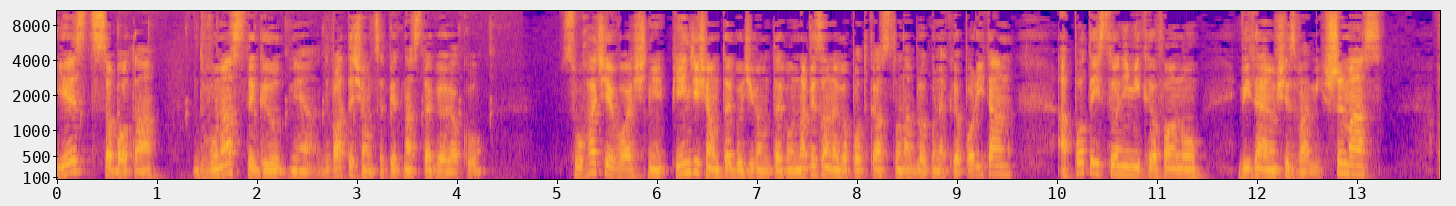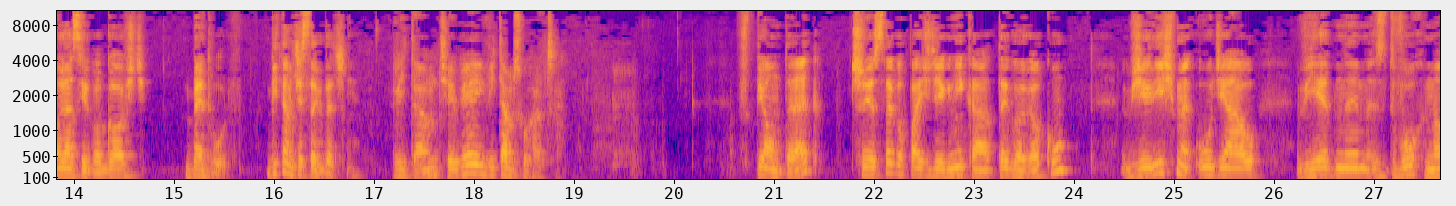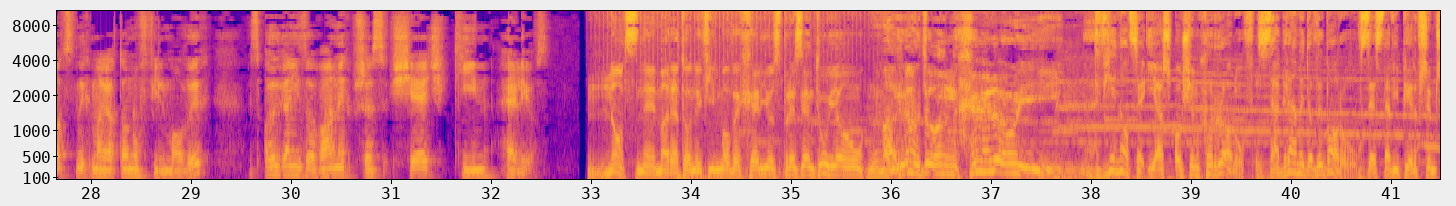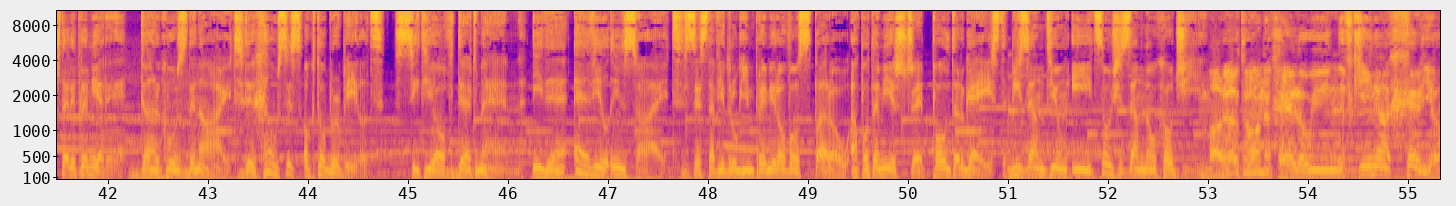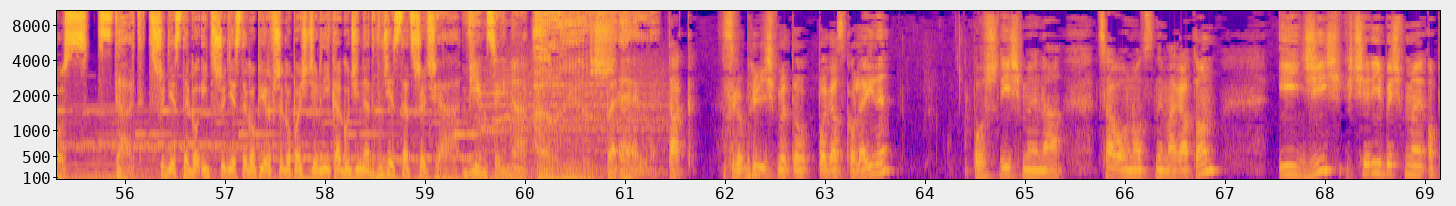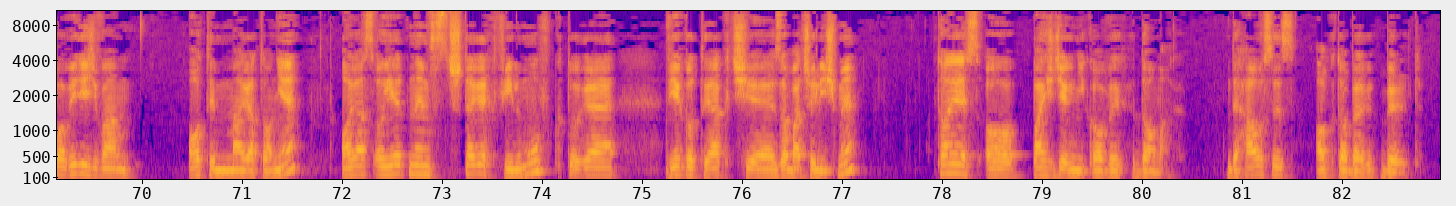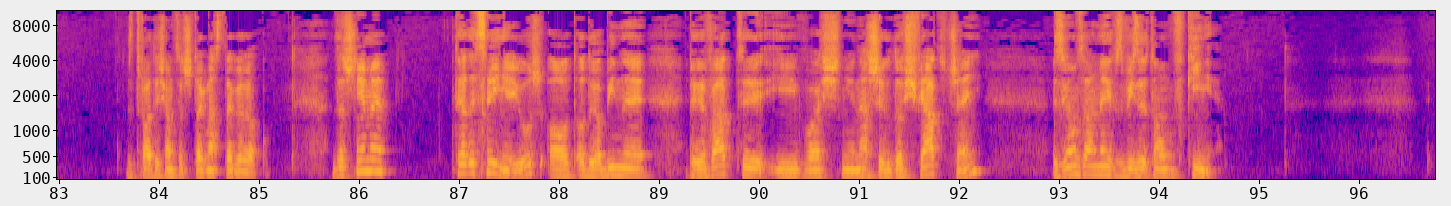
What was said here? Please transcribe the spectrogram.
Jest sobota, 12 grudnia 2015 roku. Słuchacie właśnie 59. nawiedzonego podcastu na blogu Necropolitan, a po tej stronie mikrofonu witają się z Wami Szymas oraz jego gość Bedwulf. Witam Cię serdecznie. Witam Ciebie i witam słuchaczy. W piątek, 30 października tego roku, wzięliśmy udział w jednym z dwóch nocnych maratonów filmowych zorganizowanych przez sieć kin Helios. Nocne maratony filmowe Helios prezentują Maraton Halloween. Dwie noce i aż osiem horrorów. Zagramy do wyboru. W zestawie pierwszym cztery premiery. Dark Was the Night, The Houses October Build, City of Dead Men i The Evil Inside. W zestawie drugim premierowo Sparrow, a potem jeszcze Poltergeist, Byzantium i Coś za mną chodzi. Maraton Halloween w kinach Helios. Start 30 i 31 października, godzina 23. Więcej na helios.pl Tak, zrobiliśmy to po raz kolejny. Poszliśmy na całonocny maraton i dziś chcielibyśmy opowiedzieć Wam o tym maratonie oraz o jednym z czterech filmów, które w jego trakcie zobaczyliśmy. To jest o październikowych domach. The Houses October Build z 2014 roku. Zaczniemy tradycyjnie już od odrobiny prywaty i właśnie naszych doświadczeń związanych z wizytą w kinie.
